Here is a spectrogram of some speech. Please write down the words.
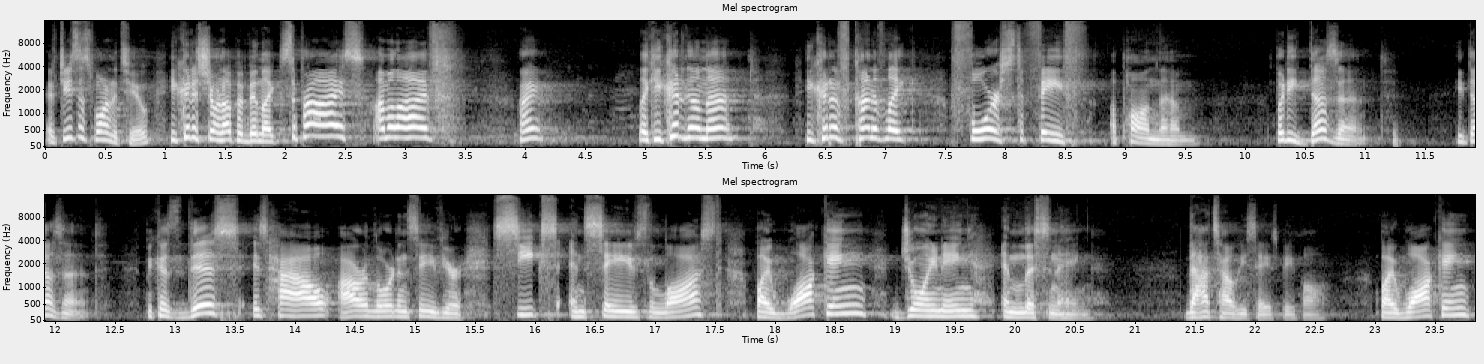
If Jesus wanted to, he could have shown up and been like, surprise, I'm alive, right? Like, he could have done that. He could have kind of like forced faith upon them. But he doesn't. He doesn't. Because this is how our Lord and Savior seeks and saves the lost by walking, joining, and listening. That's how he saves people. By walking,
